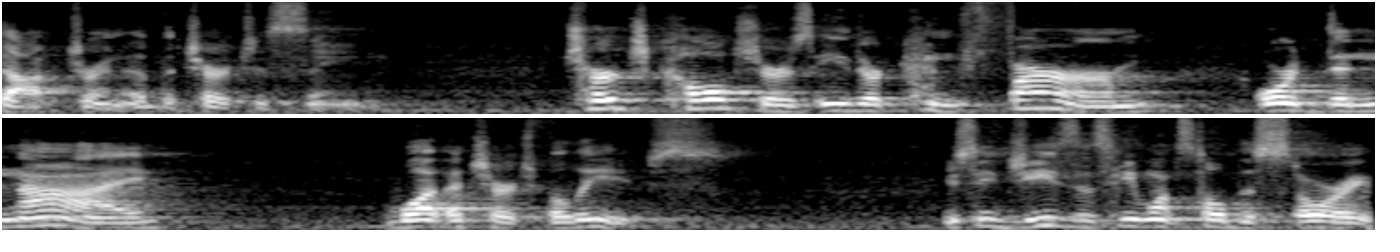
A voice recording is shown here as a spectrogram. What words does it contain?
doctrine of the church is seen. Church cultures either confirm or deny what a church believes. You see, Jesus, he once told this story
